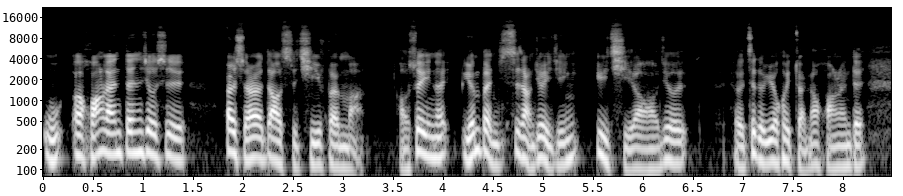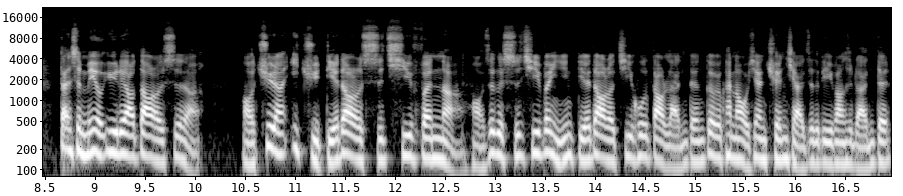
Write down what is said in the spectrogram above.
五呃黄蓝灯就是二十二到十七分嘛，好，所以呢，原本市场就已经预期了，就呃这个月会转到黄蓝灯，但是没有预料到的是啊。哦，居然一举跌到了十七分呐、啊！哦，这个十七分已经跌到了几乎到蓝灯。各位看到我现在圈起来这个地方是蓝灯，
